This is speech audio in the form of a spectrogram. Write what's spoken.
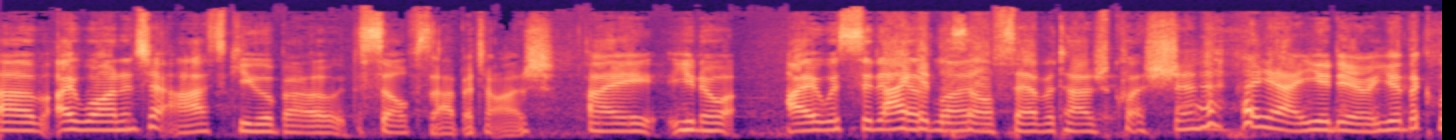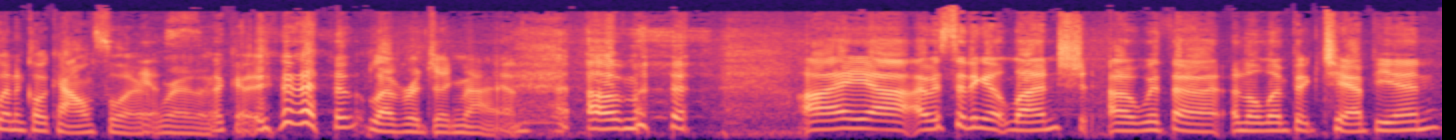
Um, I wanted to ask you about self sabotage. I, you know, I was sitting I get the lunch. self sabotage question. yeah, you do. You're the clinical counselor. Yes. We're like, okay. leveraging that. Um, I uh, I was sitting at lunch uh, with a, an Olympic champion,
